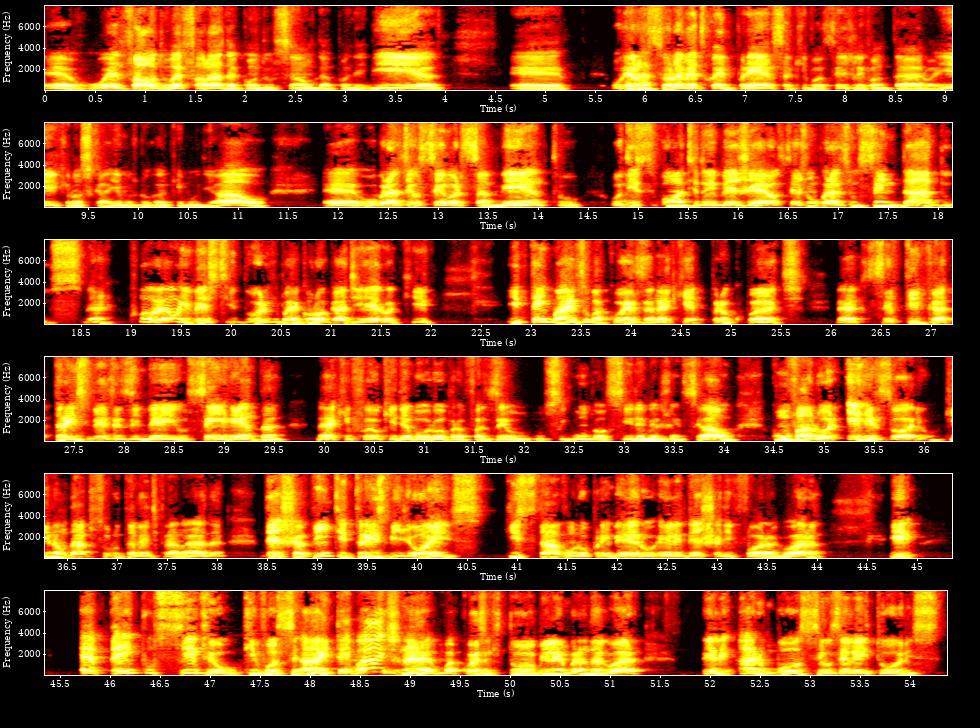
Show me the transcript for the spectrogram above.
É, o Evaldo vai falar da condução da pandemia, é, o relacionamento com a imprensa que vocês levantaram aí, que nós caímos no ranking mundial, é, o Brasil sem orçamento, o desmonte do IBGE, ou seja, um Brasil sem dados, né? Qual é o investidor que vai colocar dinheiro aqui? E tem mais uma coisa, né, que é preocupante, né? Você fica três meses e meio sem renda, né, que foi o que demorou para fazer o, o segundo auxílio emergencial, com um valor irrisório que não dá absolutamente para nada, deixa 23 milhões que estavam no primeiro, ele deixa de fora agora. E é, é impossível que você. Ah, e tem mais, né? Uma coisa que estou me lembrando agora. Ele armou seus eleitores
